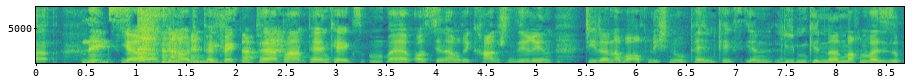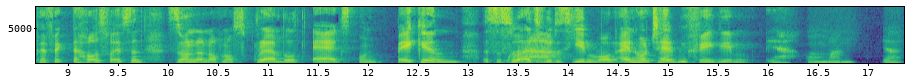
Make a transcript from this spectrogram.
Nix. ja, genau, die perfekten pa pa Pancakes äh, aus den amerikanischen Serien, die dann aber auch nicht nur Pancakes ihren lieben Kindern machen, weil sie so perfekte Housewives sind, sondern auch noch Scrambled Eggs und Bacon. Es ist so, als Wow. würde es jeden Morgen ein Hotelbuffet geben. Ja, oh Mann, ja.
